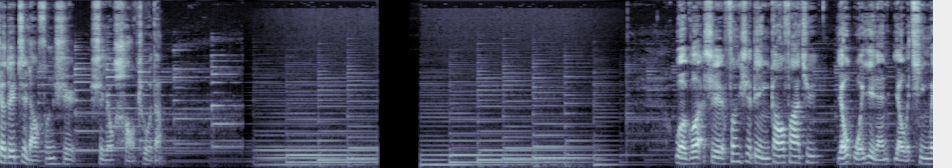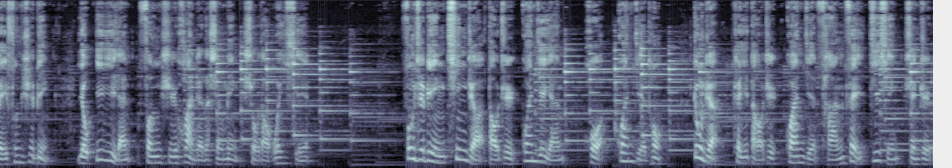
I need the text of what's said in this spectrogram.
这对治疗风湿是有好处的。我国是风湿病高发区，有五亿人有轻微风湿病，有一亿人风湿患者的生命受到威胁。风湿病轻者导致关节炎或关节痛。重者可以导致关节残废、畸形，甚至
